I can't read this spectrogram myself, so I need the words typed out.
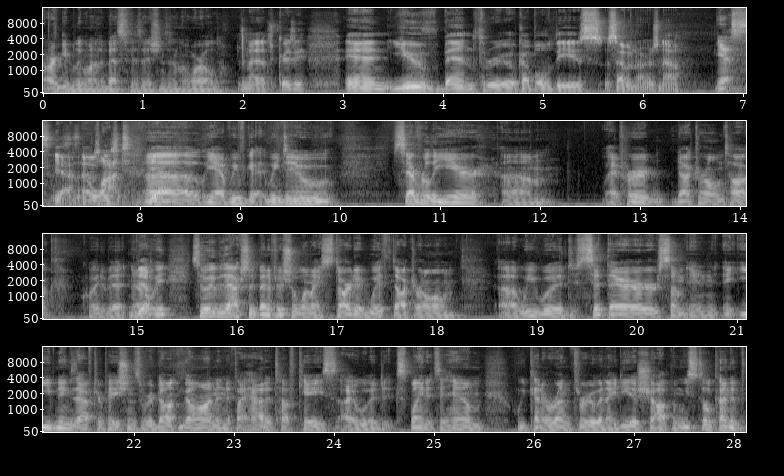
arguably one of the best physicians in the world. Yeah, that's crazy. And you've been through a couple of these seminars now. Yes. Yeah, a lot. Yeah. Uh, yeah, we've got, we do several a year. Um, I've heard Dr. Ulm talk quite a bit now. Yeah. It, so it was actually beneficial when I started with Dr. Ulm uh, we would sit there some in evenings after patients were done, gone, and if I had a tough case, I would explain it to him. We kind of run through an idea shop, and we still kind of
